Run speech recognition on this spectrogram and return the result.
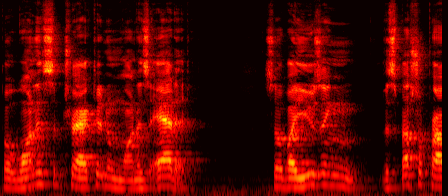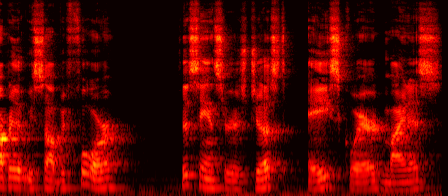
but one is subtracted and one is added. So by using the special property that we saw before, this answer is just a squared minus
